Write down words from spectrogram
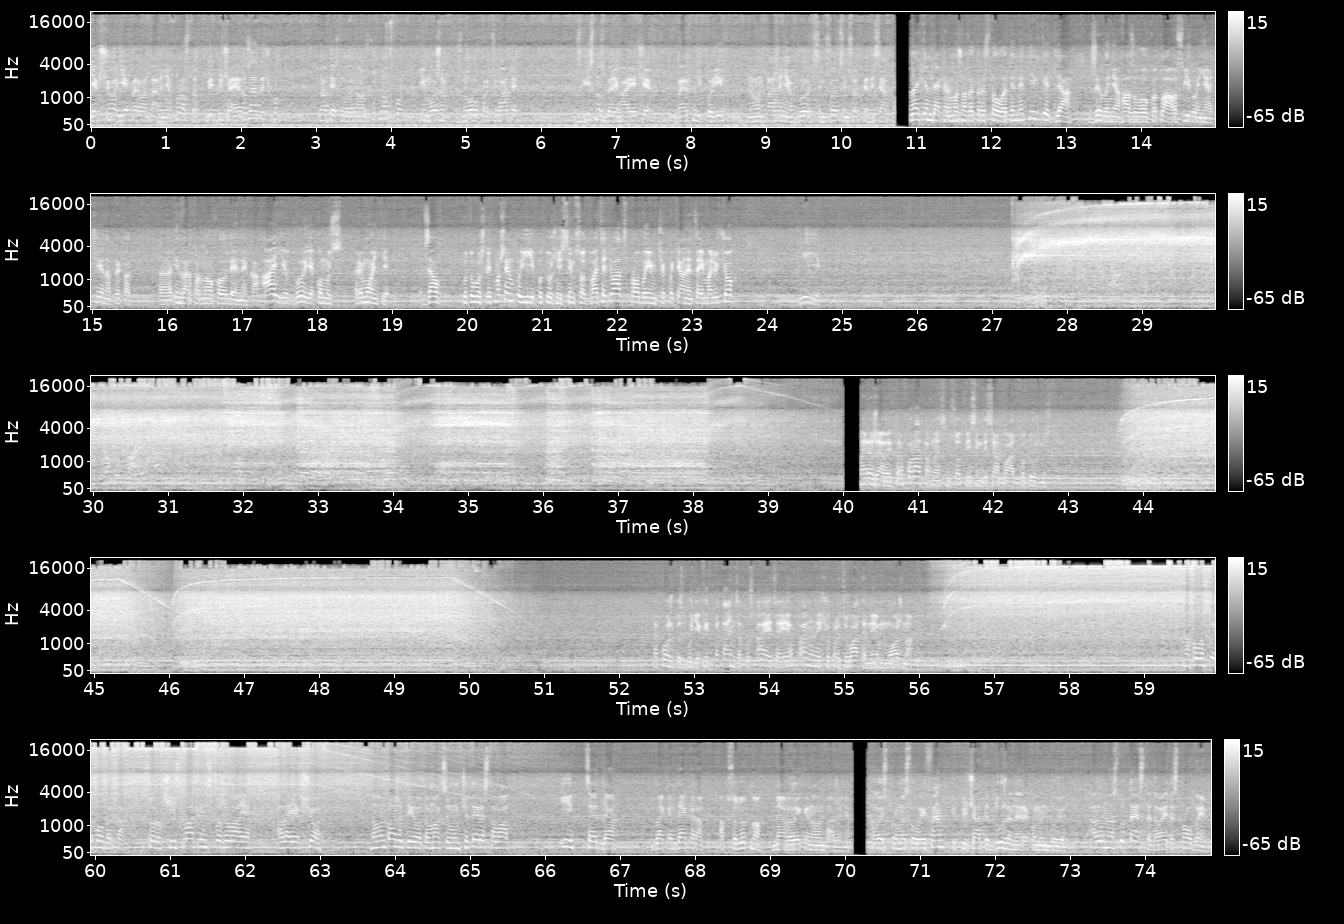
якщо є перевантаження. Просто відключає розеточку, натиснули на ось кнопку і можемо знову працювати, звісно, зберігаючи верхній поріг навантаження в 700-750 Black Decker можна використовувати не тільки для живлення газового котла, освітлення чи, наприклад, е, інверторного холодильника, а й в якомусь ремонті. Взяв кутову шліфмашинку, її потужність 720 Вт, спробуємо, чи потягне цей малючок її. Мережевий перфоратор на 780 Вт потужності. Також без будь-яких питань запускається і я впевнений, що працювати ним можна. На холостих обертах 46 Вт він споживає, але якщо навантажити його, то максимум 400 Вт. І це для Black Decker абсолютно невелике навантаження. Ось промисловий фен підключати дуже не рекомендую. Але у нас тут тести, давайте спробуємо.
